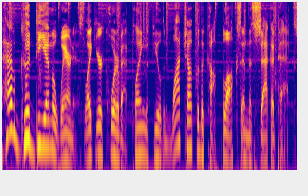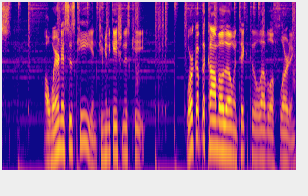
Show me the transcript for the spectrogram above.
have good DM awareness, like your quarterback playing the field, and watch out for the cock blocks and the sack attacks. Awareness is key and communication is key. Work up the combo though and take it to the level of flirting.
